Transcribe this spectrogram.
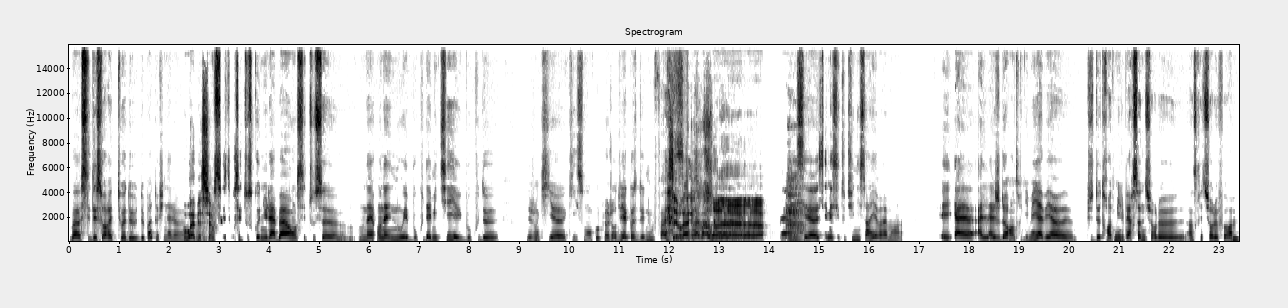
Bah, c'est des soirées tu vois, de, de potes au final. Euh, Ouais, bien sûr. On s'est tous connus là-bas, on s'est tous, euh, on a, on a noué beaucoup d'amitié. Il y a eu beaucoup de, de gens qui, euh, qui sont en couple aujourd'hui à cause de nous. Enfin, C'est vrai? vraiment- Ouais. Ouais, mais c'est toute une histoire. Il y a vraiment. Et à, à l'âge d'or, entre guillemets, il y avait euh, plus de 30 000 personnes sur le, inscrites sur le forum.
